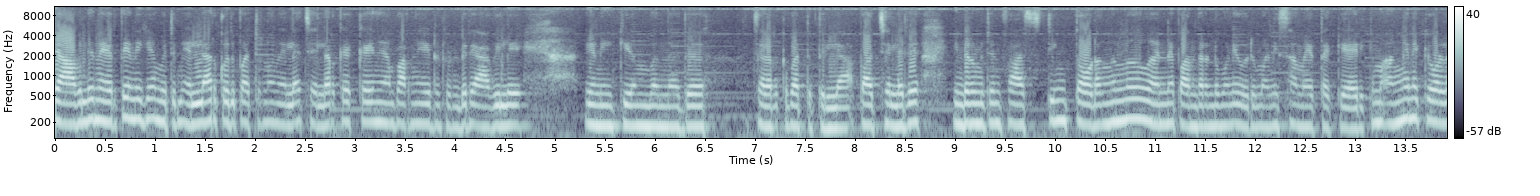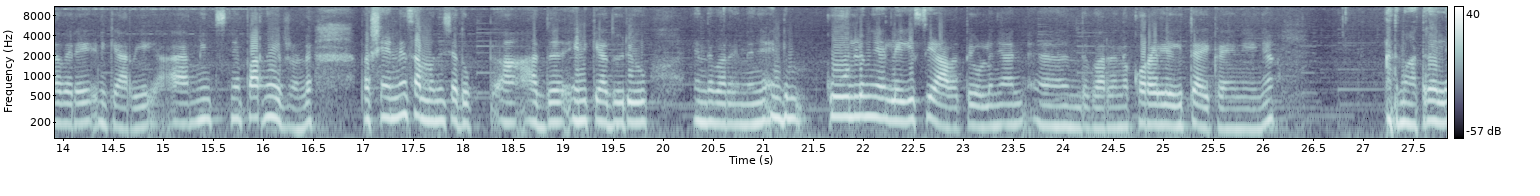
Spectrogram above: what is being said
രാവിലെ നേരത്തെ എണീക്കാൻ പറ്റും. എല്ലാവർക്കും അത് പറ്റണമെന്നില്ല ചിലർക്കൊക്കെ ഞാൻ പറഞ്ഞു കേട്ടിട്ടുണ്ട്. രാവിലെ എണീക്കുമ്പന്നത് ചിലർക്ക് പറ്റത്തില്ല. അപ്പോൾ ചിലർ ഇന്റർമീഡിയറ്റ് ഫാസ്റ്റിംഗ് തുടങ്ങുന്നത് തന്നെ പന്ത്രണ്ട് മണി ഒരു മണി സമയത്തൊക്കെ ആയിരിക്കും. അങ്ങനെയൊക്കെ ഉള്ളവരെ എനിക്കറിയാം മീൻസ് ഞാൻ പറഞ്ഞു കേട്ടിട്ടുണ്ട്. പക്ഷേ എന്നെ സംബന്ധിച്ച് അത് അത് എനിക്കതൊരു എന്താ പറയുന്നത് എനിക്ക് കൂടുതലും ഞാൻ ലേസി ആവത്തേ ഉള്ളൂ ഞാൻ എന്താ പറയുന്നത് കുറേ ലേറ്റ് ആയി കഴിഞ്ഞ് കഴിഞ്ഞാൽ അത് മാത്രമല്ല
